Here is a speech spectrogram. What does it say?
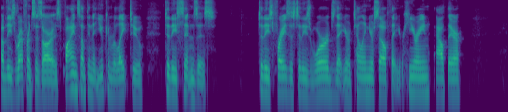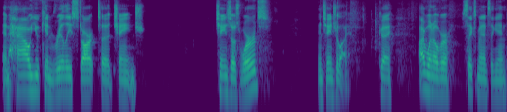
of these references are is find something that you can relate to to these sentences, to these phrases, to these words that you're telling yourself that you're hearing out there, and how you can really start to change change those words and change your life. Okay, I went over six minutes again.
